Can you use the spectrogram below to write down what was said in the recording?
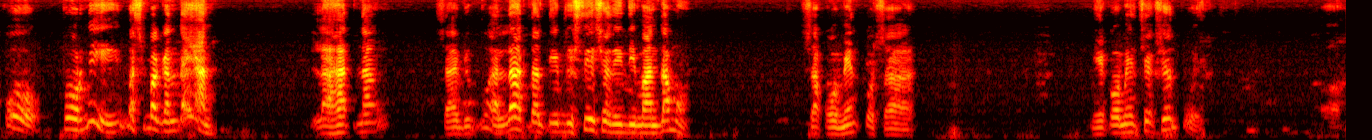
Ako, for me, mas maganda yan. Lahat ng, sabi ko lahat ng TV station, idemanda mo. Sa comment ko, sa may comment section po eh. Oh.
